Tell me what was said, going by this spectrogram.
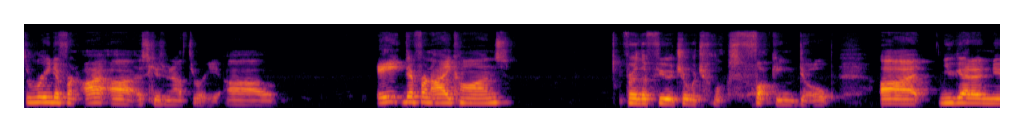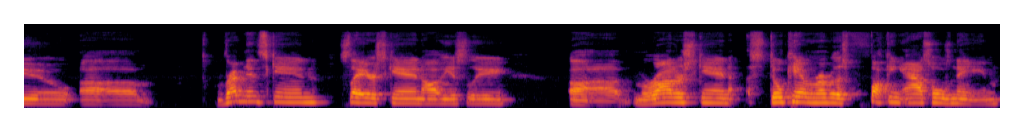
three different, uh, excuse me, not three, uh, eight different icons for the future, which looks fucking dope. Uh, you get a new um, Revenant skin, Slayer skin, obviously, uh, Marauder skin. Still can't remember this fucking asshole's name.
